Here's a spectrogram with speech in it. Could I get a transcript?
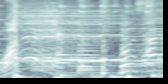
Wah. Bos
